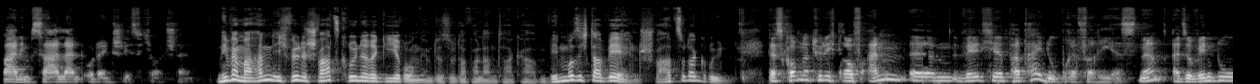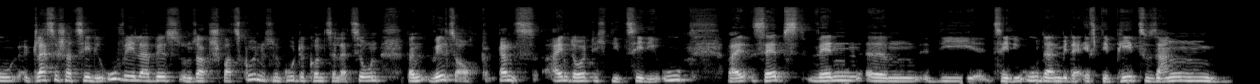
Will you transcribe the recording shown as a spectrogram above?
Wahl im Saarland oder in Schleswig-Holstein. Nehmen wir mal an, ich will eine schwarz-grüne Regierung im Düsseldorfer Landtag haben. Wen muss ich da wählen? Schwarz oder grün? Das kommt natürlich darauf an, ähm, welche Partei du präferierst. Ne? Also wenn du klassischer CDU-Wähler bist und sagst, schwarz-grün ist eine gute Konstellation, dann wählst du auch ganz eindeutig die CDU, weil selbst wenn ähm, die CDU dann mit der FDP zusammen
